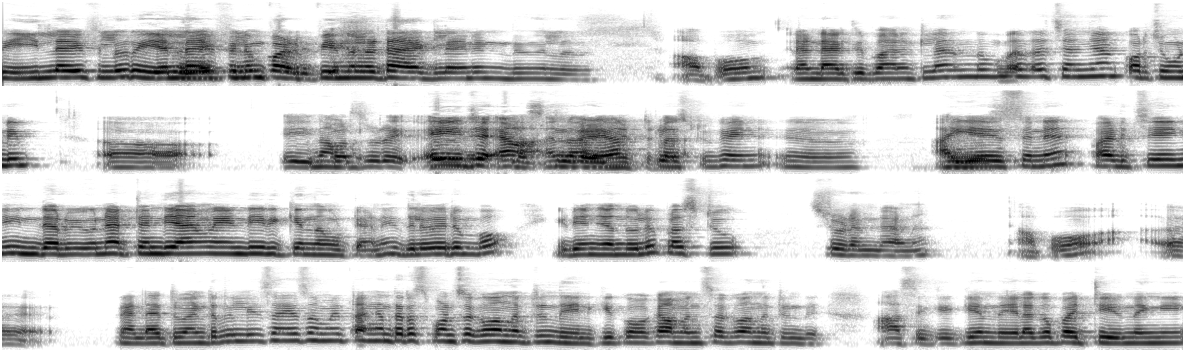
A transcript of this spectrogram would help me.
റിയൽ ലൈഫിൽ റിയൽ ലൈഫിലും പഠിപ്പി എന്നുള്ള ടാഗ് ലൈൻ ഉണ്ട് എന്നുള്ളത് അപ്പോൾ രണ്ടായിരത്തി പതിനെട്ടിൽ എന്താ വെച്ചാൽ ഞാൻ കുറച്ചും കൂടി ഏജ് പ്ലസ് ടു കഴിഞ്ഞ് ഐ എ എസിന് പഠിച്ചു കഴിഞ്ഞ് ഇന്റർവ്യൂവിന് അറ്റൻഡ് ചെയ്യാൻ വേണ്ടി ഇരിക്കുന്ന കുട്ടിയാണ്. ഇതിൽ വരുമ്പോൾ ഇടിയൻ ചന്തൂൽ പ്ലസ് ടു സ്റ്റുഡന്റ് ആണ്. അപ്പോൾ രണ്ടായിരത്തി പതിനെട്ട് റിലീസായ സമയത്ത് അങ്ങനത്തെ റെസ്പോൺസ് ഒക്കെ വന്നിട്ടുണ്ട്. എനിക്ക് കമന്റ്സ് ഒക്കെ വന്നിട്ടുണ്ട്. ആസിക്കൊക്കെ എന്തെങ്കിലുമൊക്കെ പറ്റിയിരുന്നെങ്കിൽ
